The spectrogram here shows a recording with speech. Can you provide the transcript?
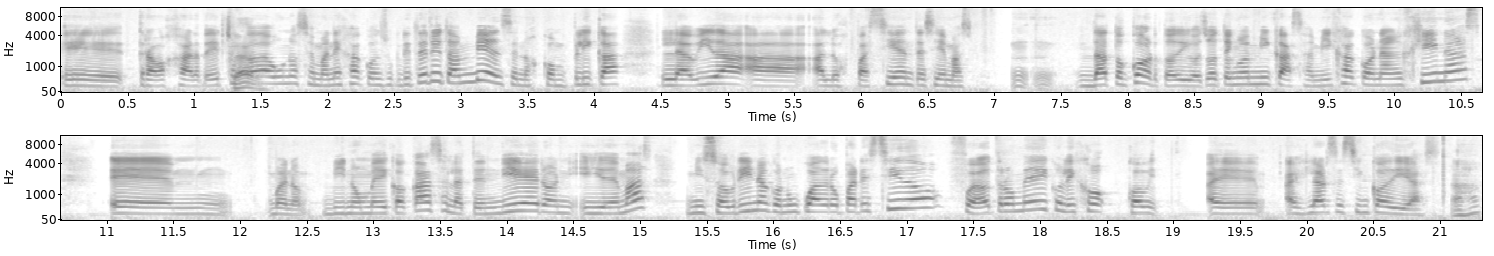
eh, trabajar. De hecho, Claro. cada uno se maneja con su criterio y también se nos complica la vida a, a los pacientes y demás. Mm, mm, Dato corto, digo, yo tengo en mi casa a mi hija con anginas, eh, bueno, vino un médico a casa, la atendieron y demás. Mi sobrina con un cuadro parecido fue a otro médico, le dijo COVID, eh, aislarse cinco días. Ajá,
